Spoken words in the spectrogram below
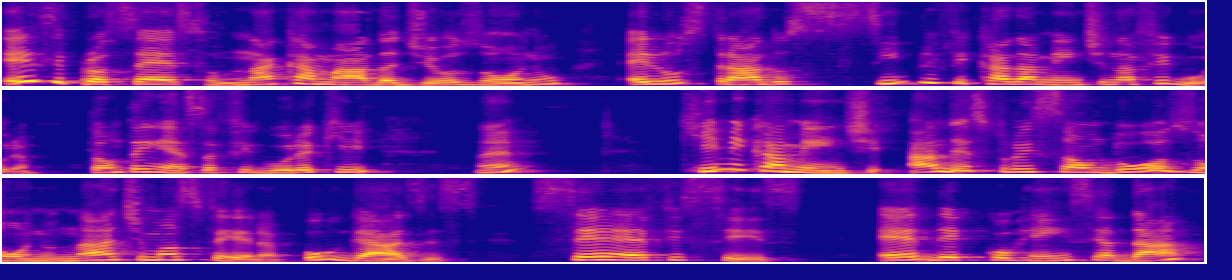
Esse processo na camada de ozônio é ilustrado simplificadamente na figura. Então, tem essa figura aqui, né? Quimicamente, a destruição do ozônio na atmosfera por gases CFCs é decorrência da.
